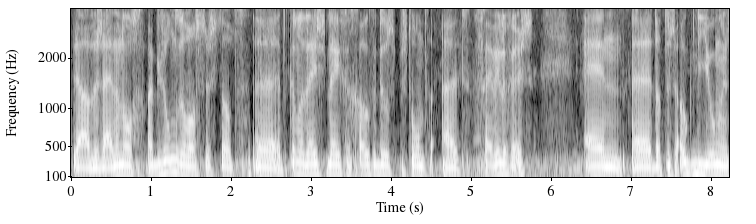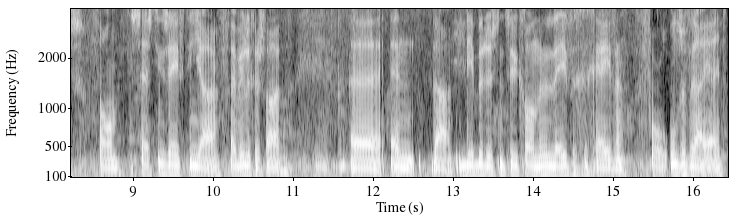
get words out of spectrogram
ja, we zijn er nog. Maar het bijzondere was dus dat uh, het Canadese leger grotendeels bestond uit vrijwilligers. En uh, dat dus ook die jongens van 16, 17 jaar vrijwilligers waren. en ja, die hebben dus natuurlijk gewoon hun leven gegeven voor onze vrijheid.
